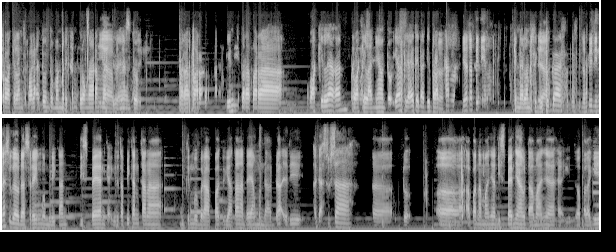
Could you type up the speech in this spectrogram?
perwakilan sekolah itu untuk memberikan kelonggaran ya, lah untuk para para ini para para wakilnya kan perwakilannya untuk ya setidaknya tidak diberatkan lah. Ya tapi di, mungkin dalam segi ya, tugas tapi dinas juga udah sering membelikan dispen kayak gitu. Tapi kan karena mungkin beberapa kegiatan ada yang mendadak jadi agak susah uh, untuk uh, apa namanya dispennya utamanya kayak gitu. Apalagi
